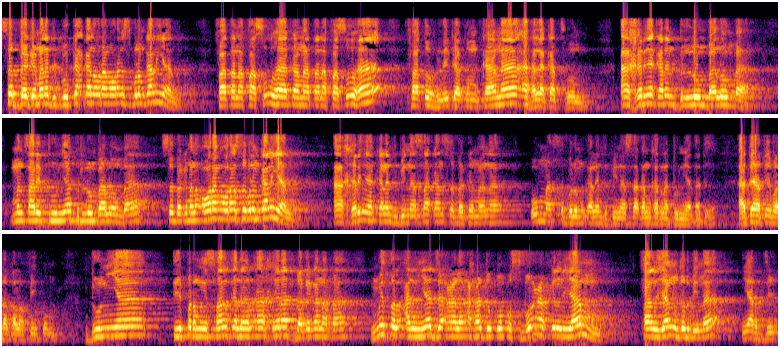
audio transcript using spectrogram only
Sebagaimana dibukakan orang-orang sebelum kalian. Fatanafasuha kama tanafasuha fatuhlikakum kama ahlakathum. Akhirnya kalian berlomba-lomba mencari dunia berlomba-lomba sebagaimana orang-orang sebelum kalian. Akhirnya kalian dibinasakan sebagaimana umat sebelum kalian dibinasakan karena dunia tadi. Hati-hati barakallahu fikum. Dunia dipermisalkan dengan akhirat bagaikan apa? Misal an yaj'ala ahadukum usbu'a fil yam falyanzur bima yarji.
